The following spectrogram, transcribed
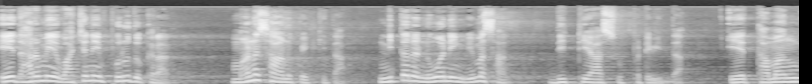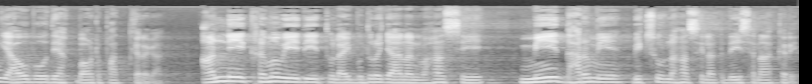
ඒ ධර්මය වචනයෙන් පුරුදු කරන්න. මනසානු පෙක්කිතා නිතර නුවනින් විමසන් දිට්ටියා සුප්පට විද්දා. ඒ තමන්ගේ අවබෝධයක් බවට පත් කරගන්න. අන්නේ ක්‍රමවේදී තුළයි බුදුරජාණන් වහන්සේ මේ ධර්මය භික්‍ෂූන් වහන්සේලට දේශනා කරේ.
